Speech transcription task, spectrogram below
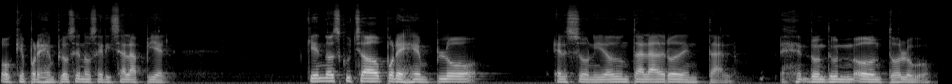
o que, por ejemplo, se nos eriza la piel. ¿Quién no ha escuchado, por ejemplo, el sonido de un taladro dental, donde un odontólogo,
